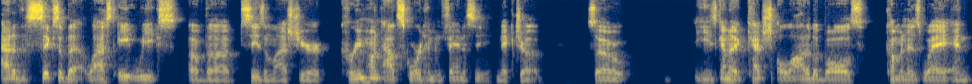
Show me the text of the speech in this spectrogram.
out of the six of the last eight weeks of the season last year, Kareem Hunt outscored him in fantasy, Nick Chubb. So he's going to catch a lot of the balls coming his way, and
